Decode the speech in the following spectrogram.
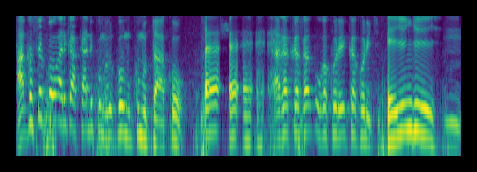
ako se ko ari kakandi k'umu- k'umu- k'umutako. Eh, eh, eh, eh. Kakora iki? Iyi ngiyi. Mm.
